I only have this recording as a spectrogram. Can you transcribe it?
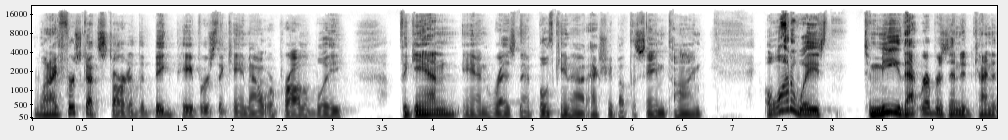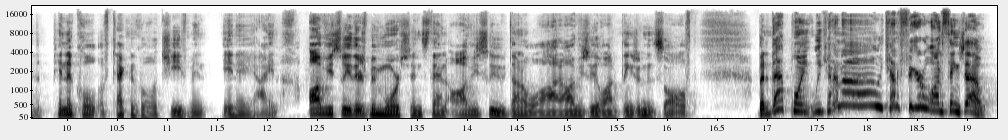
when I first got started, the big papers that came out were probably the GAN and ResNet, both came out actually about the same time. A lot of ways, to me, that represented kind of the pinnacle of technical achievement in AI. And obviously, there's been more since then. Obviously, we've done a lot. Obviously, a lot of things have been solved. But at that point, we kind of we kind of figured a lot of things out,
